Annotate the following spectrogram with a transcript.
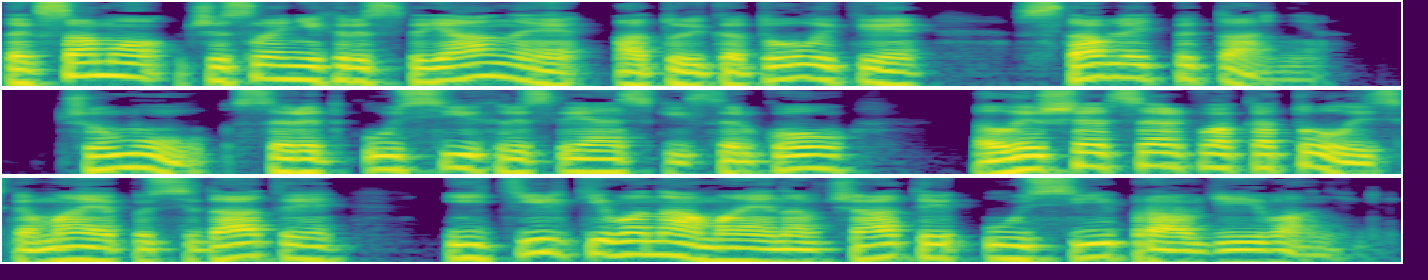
Так само численні християни, а то й католики, ставлять питання, чому серед усіх християнських церков лише церква католицька має посідати, і тільки вона має навчати усій правді Євангелії.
